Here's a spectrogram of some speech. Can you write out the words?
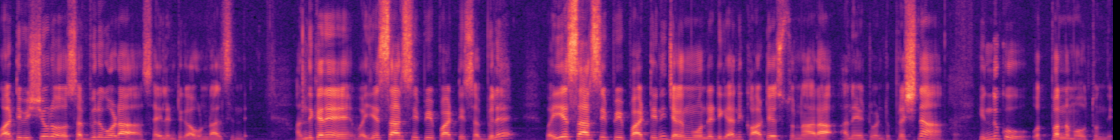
వాటి విషయంలో సభ్యులు కూడా సైలెంట్గా ఉండాల్సిందే. అందుకనే వైఎస్ఆర్సీపీ పార్టీ సభ్యులే వైఎస్ఆర్సీపీ పార్టీని జగన్మోహన్ రెడ్డి గారిని కాటేస్తున్నారా అనేటువంటి ప్రశ్న ఇందుకు ఉత్పన్నమవుతుంది.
